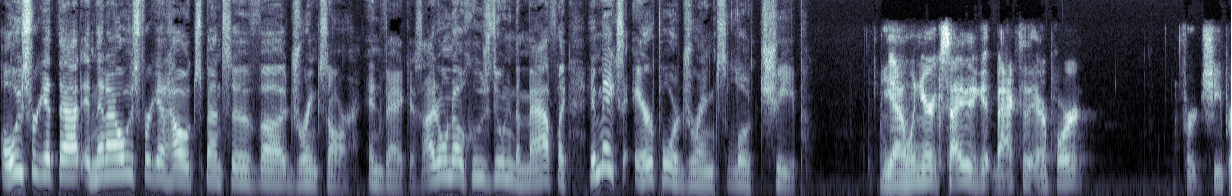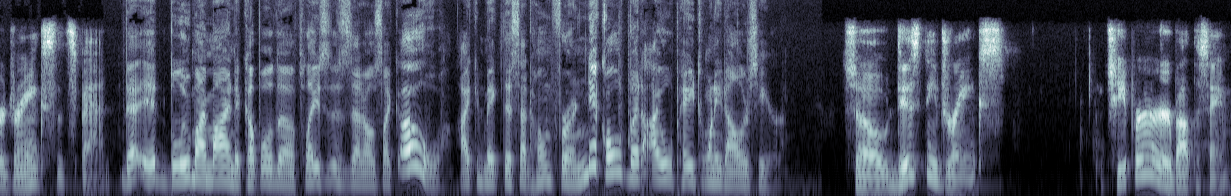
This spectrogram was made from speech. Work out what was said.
always forget that, and then I always forget how expensive uh, drinks are in Vegas. I don't know who's doing the math. Like it makes airport drinks look cheap. Yeah, when you're excited to get back to the airport for cheaper drinks, that's bad. That it blew my mind. A couple of the places that I was like, oh, I could make this at home for a nickel, but I will pay twenty dollars here. So, Disney drinks cheaper or about the same?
